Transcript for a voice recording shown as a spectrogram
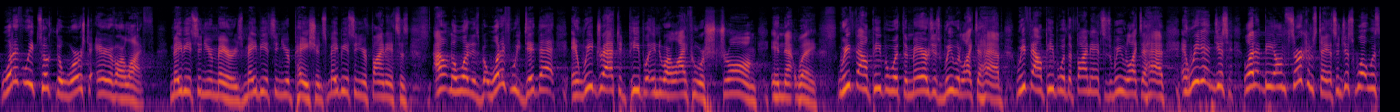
What if we took the worst area of our life? Maybe it's in your marriage. Maybe it's in your patience. Maybe it's in your finances. I don't know what it is, but what if we did that and we drafted people into our life who were strong in that way? We found people with the marriages we would like to have. We found people with the finances we would like to have. And we didn't just let it be on circumstance and just what was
